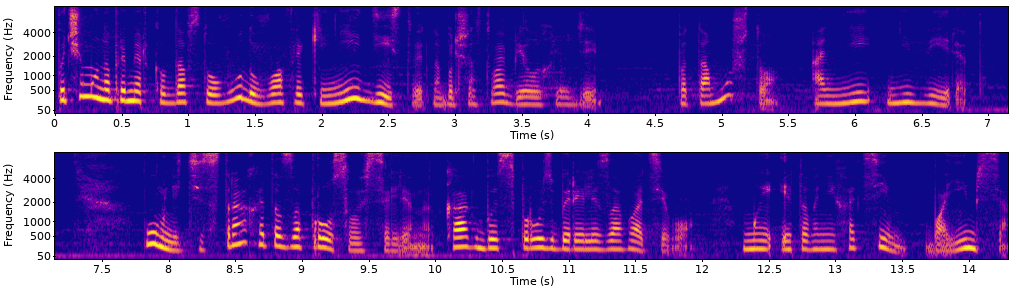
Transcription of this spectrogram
Почему, например, колдовство Вуду в Африке не действует на большинство белых людей? Потому что они не верят. Помните, страх – это запрос во Вселенную, как бы с просьбой реализовать его. Мы этого не хотим, боимся,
